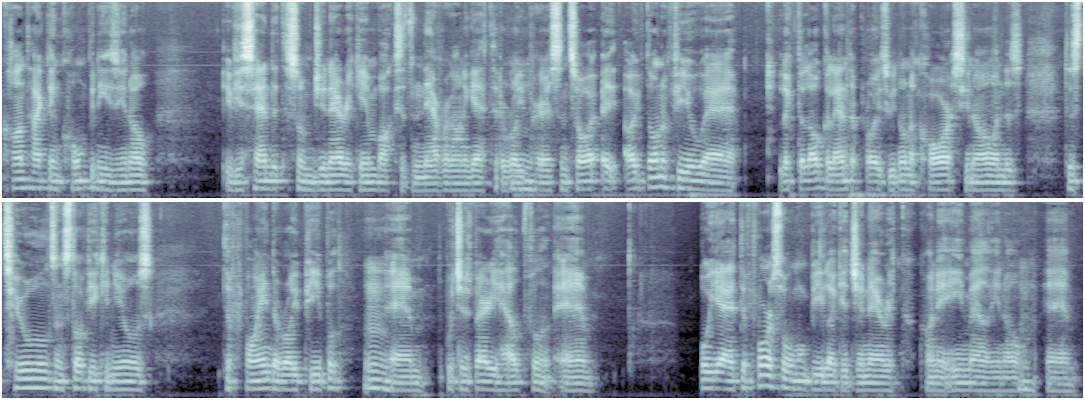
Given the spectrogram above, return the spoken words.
contacting companies, you know, if you send it to some generic inbox, it's never going to get to the right person. So I, I I've done a few. Uh, like the local enterprise, we've done a course, you know, and there's there's tools and stuff you can use to find the right people, um, which is very helpful. Um, but yeah, the first one would be like a generic kind of email, you know, um,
